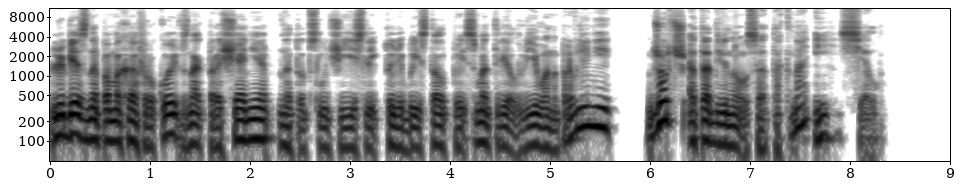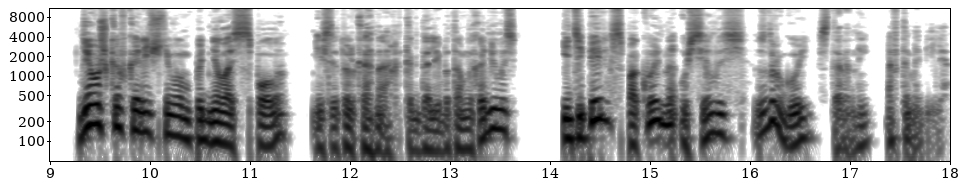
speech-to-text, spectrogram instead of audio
Любезно помахав рукой в знак прощания, на тот случай, если кто-либо из толпы смотрел в его направлении, Джордж отодвинулся от окна и сел. Девушка в коричневом поднялась с пола, если только она когда-либо там находилась, и теперь спокойно уселась с другой стороны автомобиля.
